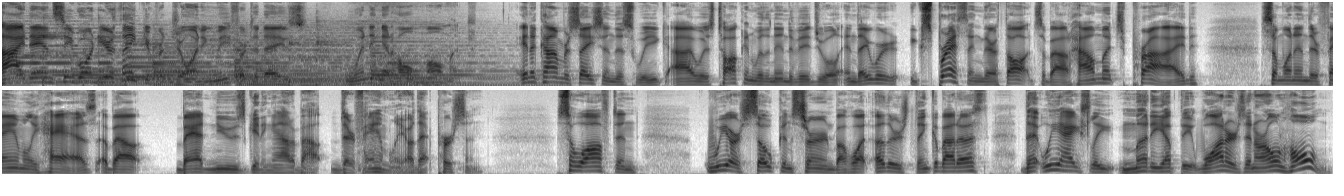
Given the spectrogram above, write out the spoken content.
Hi, Dan Seaborn here. Thank you for joining me for today's winning at home moment. In a conversation this week, I was talking with an individual and they were expressing their thoughts about how much pride someone in their family has about bad news getting out about their family or that person. So often, we are so concerned by what others think about us that we actually muddy up the waters in our own home.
